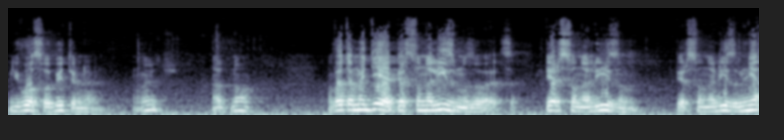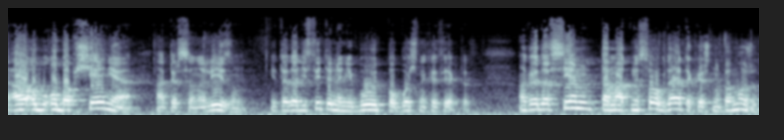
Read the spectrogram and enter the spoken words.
его слабительное. Понимаете? Одно. В этом идея персонализм называется. Персонализм. Персонализм не об, обобщение, а персонализм. И тогда действительно не будет побочных эффектов. А когда всем томатный сок, да, это, конечно, поможет.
